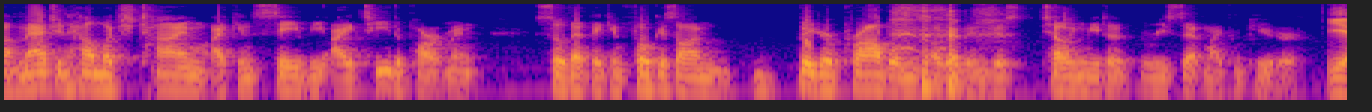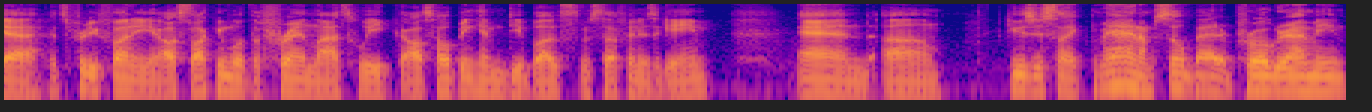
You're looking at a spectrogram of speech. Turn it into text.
Imagine how much time I can save the IT department so that they can focus on bigger problems other than just telling me to reset my computer. yeah. It's pretty funny. I was talking with a friend last week. I was helping him debug some stuff in his game, and um, he was just like, "Man, I'm so bad at programming.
